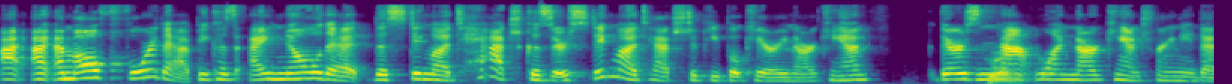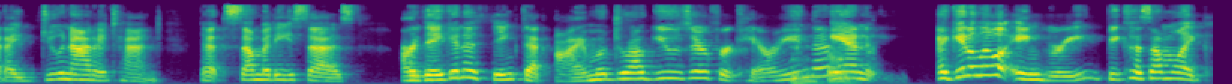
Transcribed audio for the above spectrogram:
I, I, am all for that because I know that the stigma attached, because there's stigma attached to people carrying Narcan. There's right. not one Narcan training that I do not attend that somebody says, are they going to think that I'm a drug user for carrying them? And I get a little angry because I'm like,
